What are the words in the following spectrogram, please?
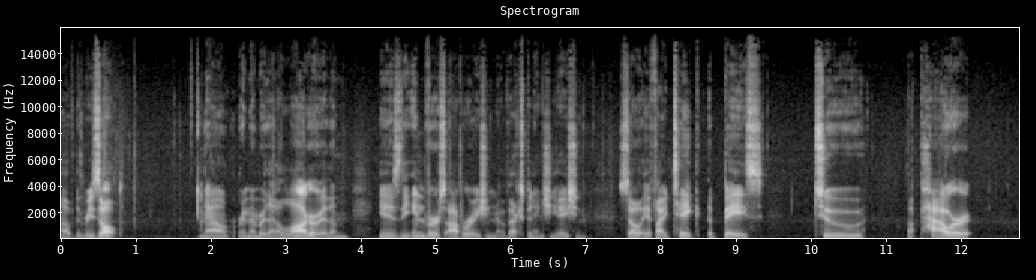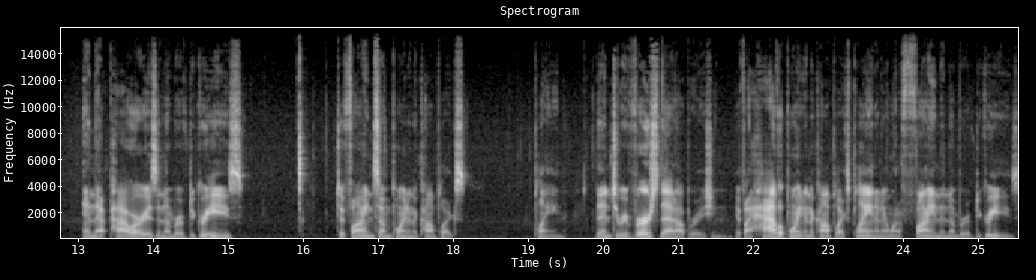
of the result. Now, remember that a logarithm is the inverse operation of exponentiation. So if I take the base to a power, and that power is a number of degrees, to find some point in the complex plane, then to reverse that operation, if I have a point in the complex plane and I want to find the number of degrees,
